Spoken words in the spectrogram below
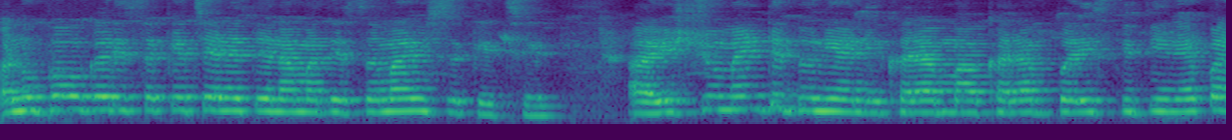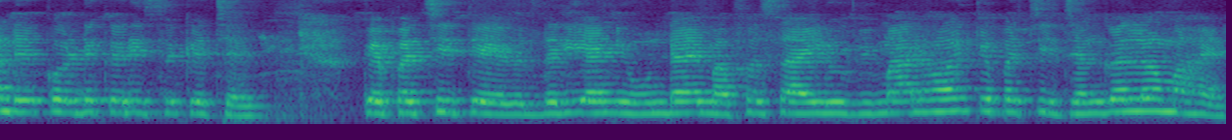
અનુભવ કરી શકે છે અને તેનામાં તે સમાવી શકે છે. આ ઇન્સ્ટ્રુમેન્ટ દુનિયાની ખરાબમાં ખરાબ પરિસ્થિતિને પણ રેકોર્ડ કરી શકે છે. કે પછી તે દરિયાની ઊંડાઈમાં ફસાયેલું વિમાન હોય કે પછી જંગલોમાં હોય.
